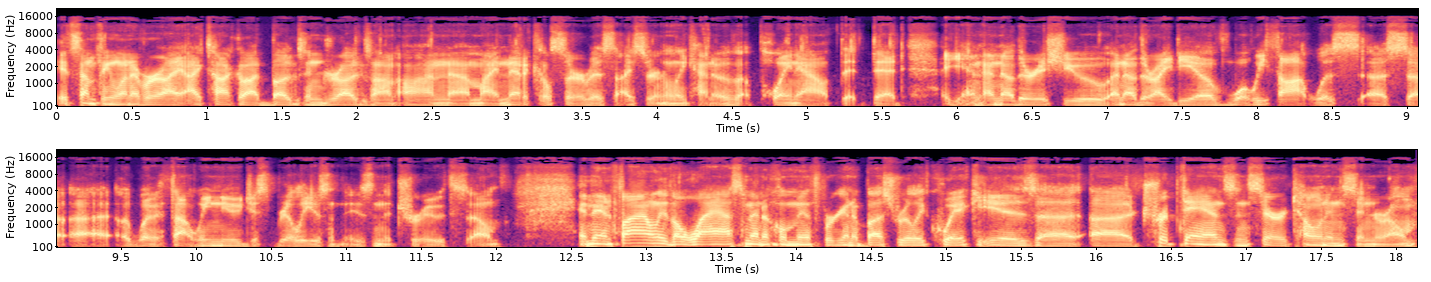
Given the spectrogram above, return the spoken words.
it's something whenever I, I talk about bugs and drugs on on uh, my medical service, I certainly kind of point out that that again another issue, another idea of what we thought was uh, so, uh, what I thought we knew just really isn't isn't the truth. So, and then finally, the last medical myth we're going to bust really quick is uh, uh, triptans and serotonin syndrome.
